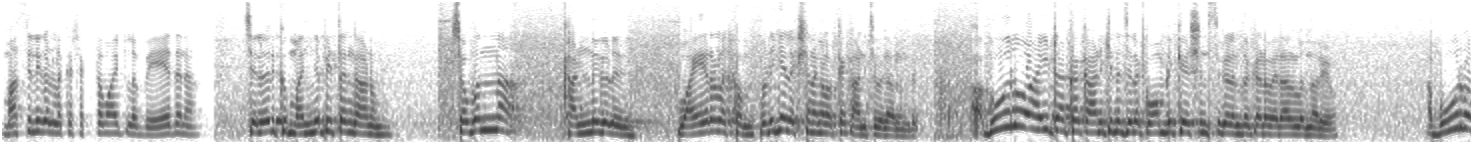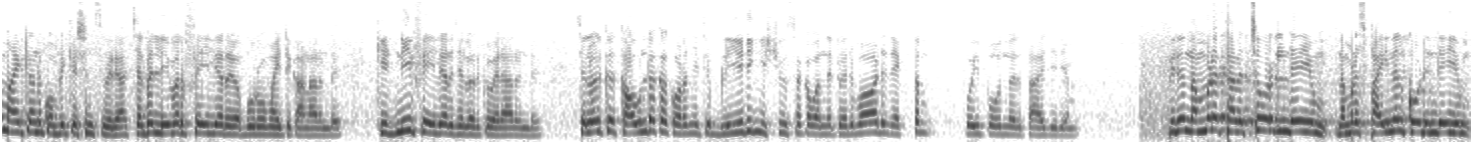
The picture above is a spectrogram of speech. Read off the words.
മസിലുകളിലൊക്കെ ശക്തമായിട്ടുള്ള വേദന ചിലർക്ക് മഞ്ഞപ്പിത്തം കാണും ചുവന്ന കണ്ണുകൾ വയറിളക്കം തുടങ്ങിയ ലക്ഷണങ്ങളൊക്കെ കാണിച്ചു വരാറുണ്ട്. അപൂർവമായിട്ടൊക്കെ കാണിക്കുന്ന ചില കോംപ്ലിക്കേഷൻസുകൾ എന്തൊക്കെയാണ് വരാറുള്ളതെന്ന് അറിയോ അപൂർവമായിട്ടാണ് കോംപ്ലിക്കേഷൻസ് വരിക. ചിലപ്പോൾ ലിവർ ഫെയിലിയർ അപൂർവമായിട്ട് കാണാറുണ്ട്. കിഡ്നി ഫെയിലിയർ ചിലർക്ക് വരാറുണ്ട്. ചിലർക്ക് കൗണ്ടൊക്കെ കുറഞ്ഞിട്ട് ബ്ലീഡിങ് ഇഷ്യൂസൊക്കെ വന്നിട്ട് ഒരുപാട് രക്തം പോയി പോകുന്ന ഒരു സാഹചര്യം. പിന്നെ നമ്മുടെ തലച്ചോറിന്റെയും നമ്മുടെ സ്പൈനൽ കോഡിന്റെയും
